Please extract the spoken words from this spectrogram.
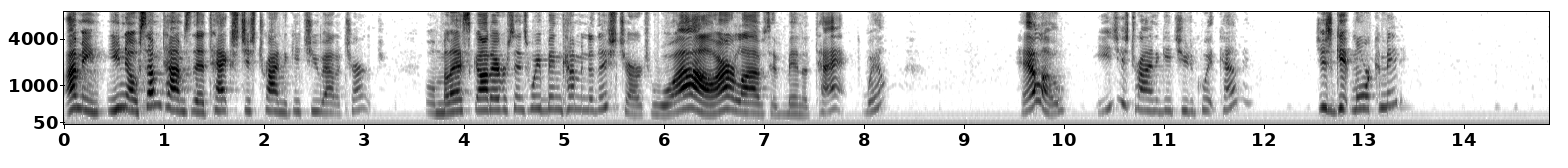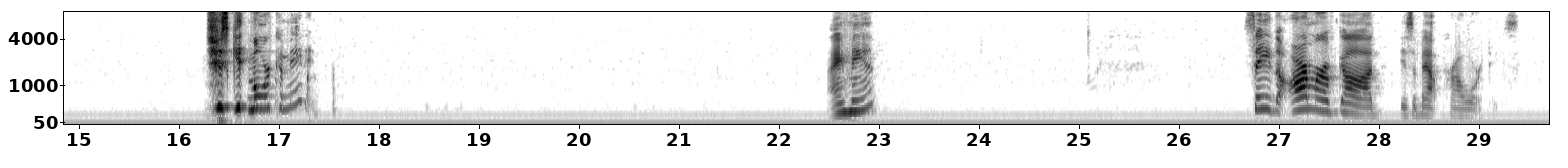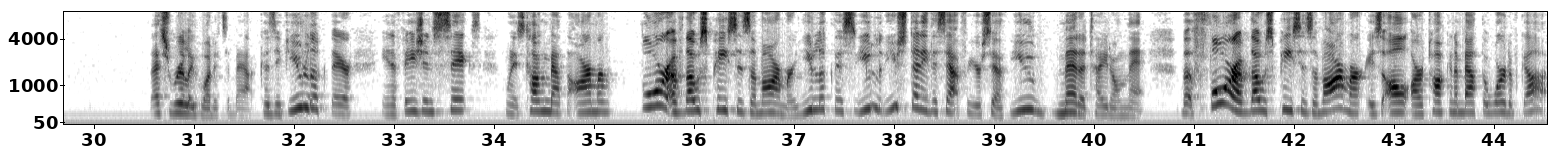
I mean, you know, sometimes the attack's just trying to get you out of church. Well, bless God, ever since we've been coming to this church, wow, our lives have been attacked. Well, hello. He's just trying to get you to quit coming. Just get more committed. Just get more committed. Amen. See, the armor of God is about priorities. That's really what it's about. Because if you look there, in Ephesians 6 when it's talking about the armor. Four of those pieces of armor. You look this you you study this out for yourself. You meditate on that. But four of those pieces of armor is all are talking about the word of God.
